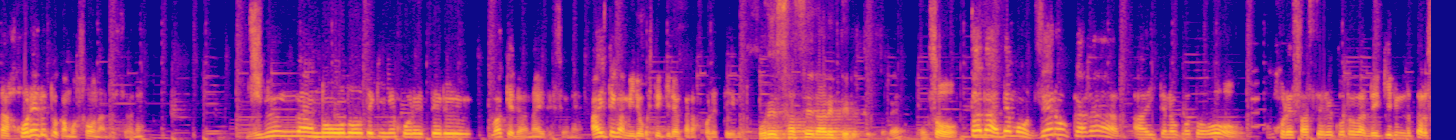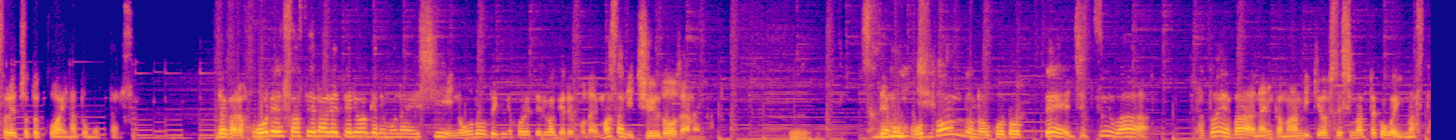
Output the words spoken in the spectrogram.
ら惚れるとかもそうなんですよね。自分が能動的に惚れてるわけではないですよね。相手が魅力的だから惚れていると。これさせられてるってことね。そう。ただ、でも、ゼロから相手のことを惚れさせることができるんだったら、それちょっと怖いなと思ったりする。だから、惚れさせられてるわけでもないし、能動的に惚れてるわけでもない、まさに中道じゃないか。うんでも、ほとんどのことって、実は、例えば何か万引きをしてしまった子がいますと。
